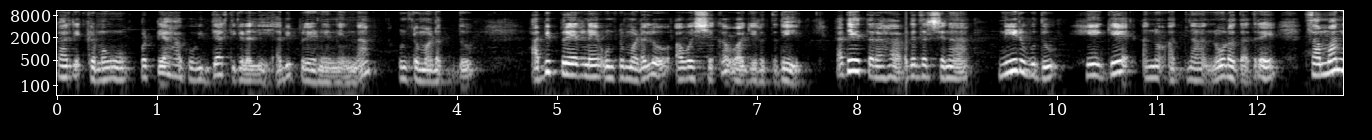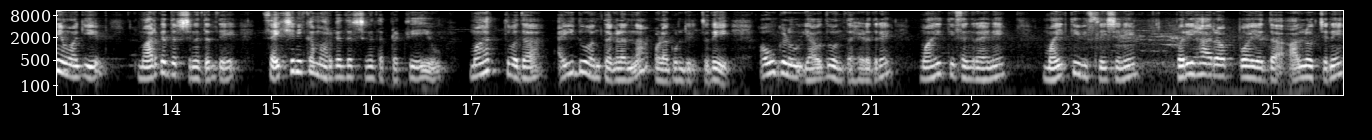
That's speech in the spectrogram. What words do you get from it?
ಕಾರ್ಯಕ್ರಮವು ಪಠ್ಯ ಹಾಗೂ ವಿದ್ಯಾರ್ಥಿಗಳಲ್ಲಿ ಅಭಿಪ್ರೇರಣೆಯನ್ನು ಉಂಟು ಮಾಡದ್ದು ಅಭಿಪ್ರೇರಣೆ ಉಂಟು ಮಾಡಲು ಅವಶ್ಯಕವಾಗಿರುತ್ತದೆ. ಅದೇ ತರಹ ಮಾರ್ಗದರ್ಶನ ನೀಡುವುದು ಹೇಗೆ ಅನ್ನೋ ಅದನ್ನ ನೋಡೋದಾದರೆ ಸಾಮಾನ್ಯವಾಗಿ ಮಾರ್ಗದರ್ಶನದಂತೆ ಶೈಕ್ಷಣಿಕ ಮಾರ್ಗದರ್ಶನದ ಪ್ರಕ್ರಿಯೆಯು ಮಹತ್ವದ ಐದು ಹಂತಗಳನ್ನು ಒಳಗೊಂಡಿರುತ್ತದೆ. ಅವುಗಳು ಯಾವುದು ಅಂತ ಹೇಳಿದ್ರೆ ಮಾಹಿತಿ ಸಂಗ್ರಹಣೆ, ಮಾಹಿತಿ ವಿಶ್ಲೇಷಣೆ, ಪರಿಹಾರೋಪಾಯದ ಆಲೋಚನೆ,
